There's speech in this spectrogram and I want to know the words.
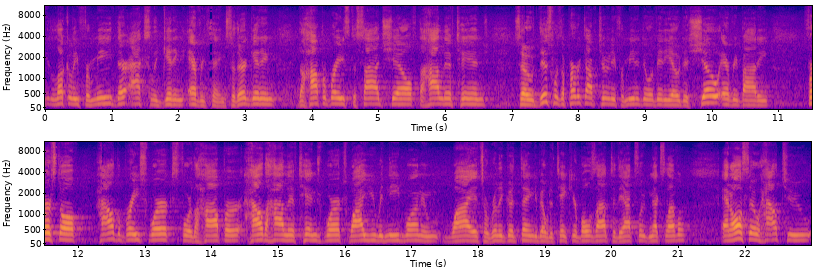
luckily for me, they're actually getting everything. So they're getting the hopper brace, the side shelf, the high lift hinge. So this was a perfect opportunity for me to do a video to show everybody, first off, how the brace works for the hopper, how the high lift hinge works, why you would need one, and why it's a really good thing to be able to take your bowls out to the absolute next level. And also how to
